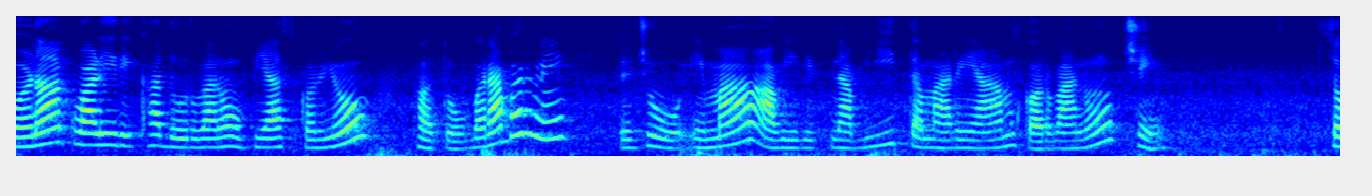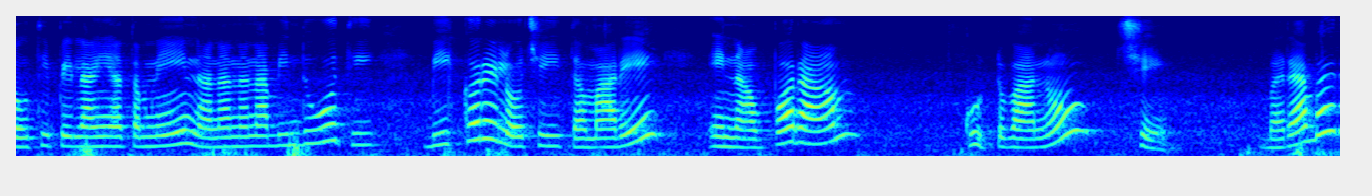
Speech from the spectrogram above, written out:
વળાંકવાળી રેખા દોરવાનો અભ્યાસ કર્યો હતો. બરાબર ને? તો જો, એમાં આવી રીતના બી તમારે આમ કરવાનો છે. સૌથી પહેલાં અહીંયા તમને નાના નાના બિંદુઓથી બી કરેલો છે. તમારે એના ઉપર આમ ઘૂંટવાનો છે. બરાબર?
